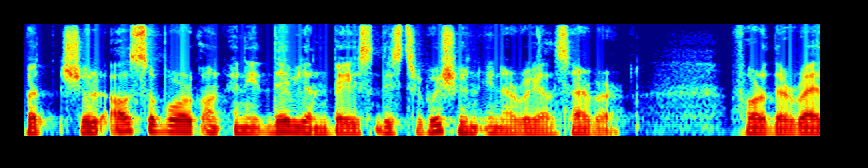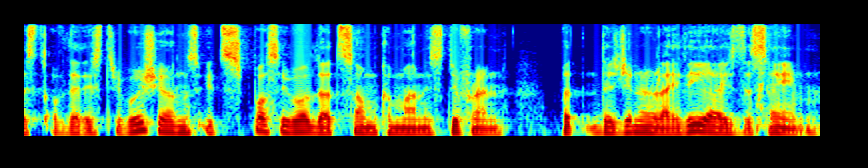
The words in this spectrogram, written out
but should also work on any Debian-based distribution in a real server. For the rest of the distributions, it's possible that some command is different, but the general idea is the same.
